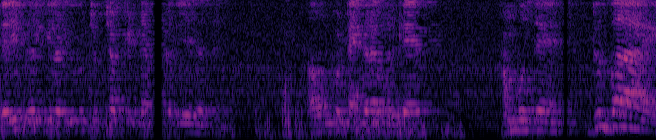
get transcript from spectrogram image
गरीब घर की लड़की को चुपचाप किडनैप कर लिया जाता है। और उनको टैंकर भर के हम बोलते हैं, दुबई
